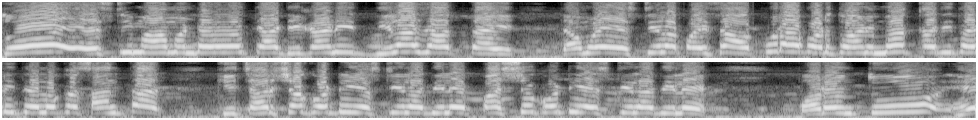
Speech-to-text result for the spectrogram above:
तो एस टी महामंडळाला त्या ठिकाणी दिला जात नाही. त्यामुळे एस टीला पैसा अपुरा पडतो आणि मग कधीतरी ते लोक सांगतात की चारशे कोटी एस टीला दिले पाचशे कोटी एस टीला दिले. परंतु हे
